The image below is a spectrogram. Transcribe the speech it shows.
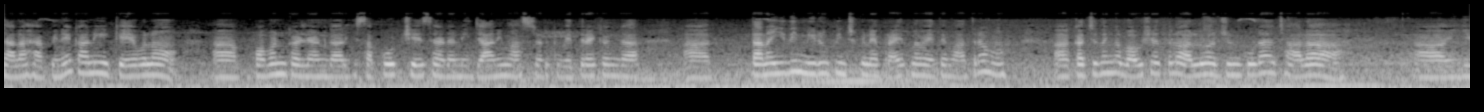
చాలా హ్యాపీనే. కానీ కేవలం పవన్ కళ్యాణ్ గారికి సపోర్ట్ చేశాడని జానీ మాస్టర్కి వ్యతిరేకంగా తన ఇది నిరూపించుకునే ప్రయత్నం అయితే మాత్రం ఖచ్చితంగా భవిష్యత్తులో అల్లు అర్జున్ కూడా చాలా ఈ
